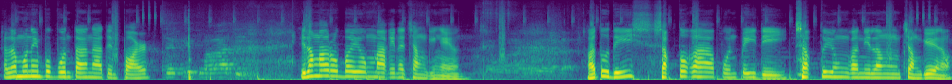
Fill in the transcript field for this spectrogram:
Alam mo na yung pupuntahan natin, par? Ilang araw ba yung makina Changi ngayon? Ah, 2 days. Sakto kahapon, payday. Sakto yung kanilang Changi, no?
